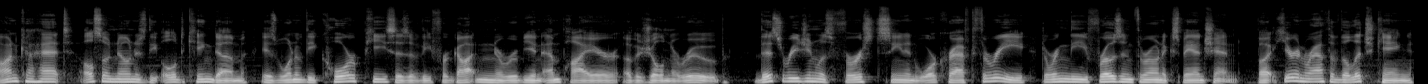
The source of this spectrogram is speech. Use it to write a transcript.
Ahn'kahet, also known as the Old Kingdom, is one of the core pieces of the forgotten Nerubian Empire of Azjol-Nerub. This region was first seen in Warcraft 3 during the Frozen Throne expansion, but here in Wrath of the Lich King,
